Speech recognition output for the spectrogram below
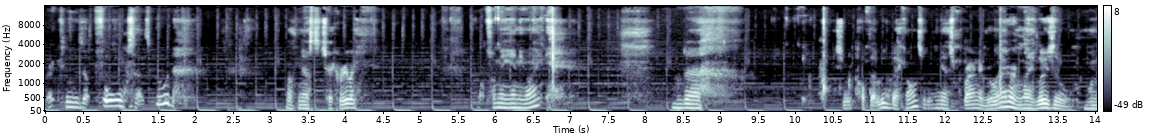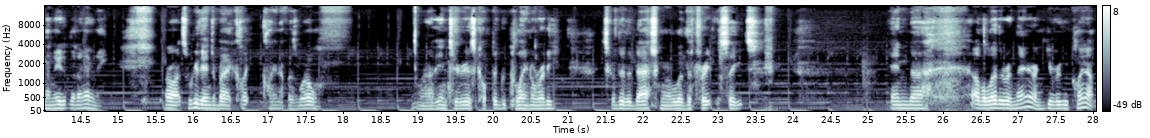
Brake fluid's up full, so that's good. Nothing else to check really. Not for me anyway. And uh, so we'll pop that lid back on so it doesn't go spraying everywhere and they lose it all when they need it, they don't have any. Alright, so we'll give the engine bay a clean up as well. Uh, the interior's copped a good clean already. Just got to do the dash, I'm going to leather treat the seats and uh, other leather in there and give her a good clean up.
